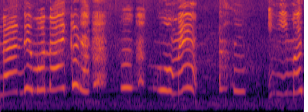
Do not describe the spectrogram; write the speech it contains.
なんでもないから。うごめん。言い間違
